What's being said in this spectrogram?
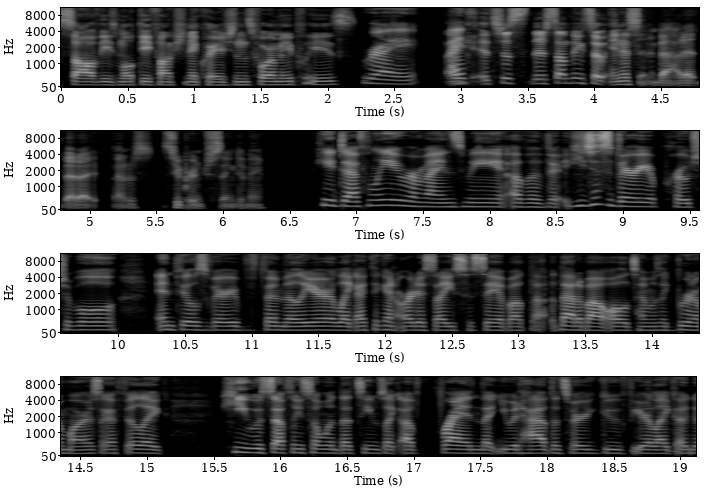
solve these multifunction equations for me please Right. Like it's just there's something so innocent about it that I that was super interesting to me He definitely reminds me of a. He's just very approachable and feels very familiar. Like I think an artist I used to say about that that about all the time was like Bruno Mars. Like I feel like he was definitely someone that seems like a friend that you would have that's very goofy or like a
